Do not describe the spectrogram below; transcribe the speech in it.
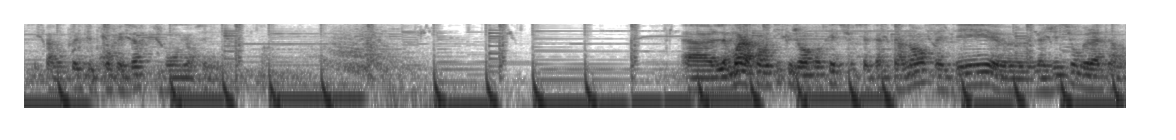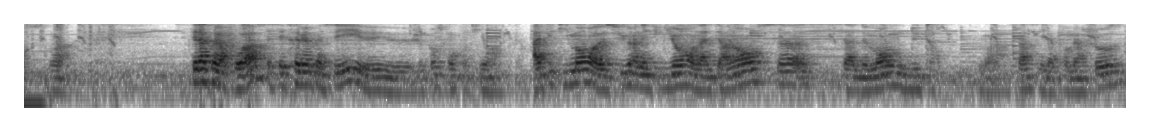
c'est pas non plus les professeurs qui vont lui enseigner. Euh, moi, la problématique que j'ai rencontrée sur cette alternance a été euh, la gestion de l'alternance. Voilà. C'était la première fois, ça s'est très bien passé et euh, je pense qu'on continuera. Effectivement, euh, sur un étudiant en alternance, ça demande du temps. Voilà, ça c'est la première chose.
